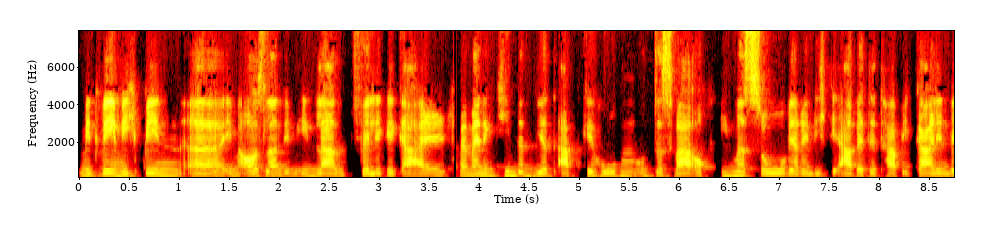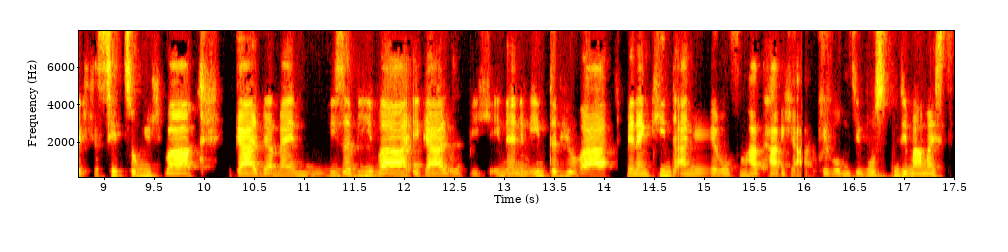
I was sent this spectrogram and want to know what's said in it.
mit wem ich bin, äh, im Ausland, im Inland, völlig egal. Bei meinen Kindern wird abgehoben und das war auch immer so, während ich gearbeitet habe, egal in welcher Sitzung ich war, egal wer mein Vis-à-vis -vis war, egal ob ich in einem Interview war, wenn ein Kind angerufen hat, habe ich abgehoben. Sie wussten, die Mama ist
